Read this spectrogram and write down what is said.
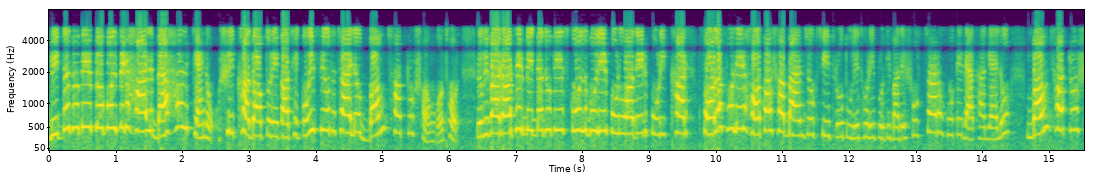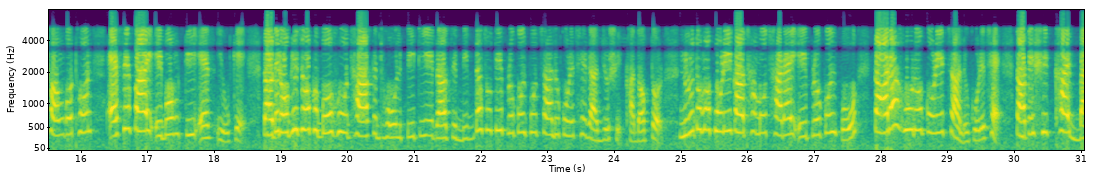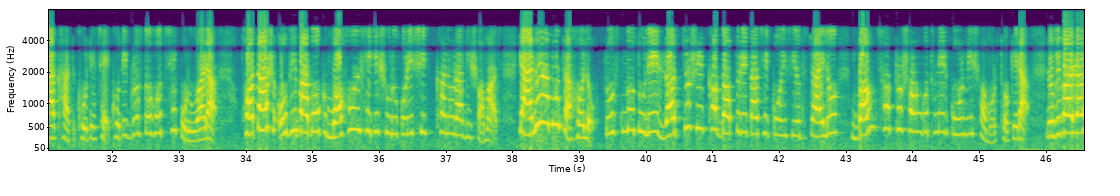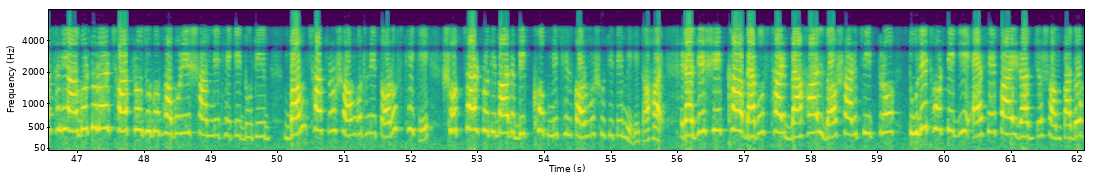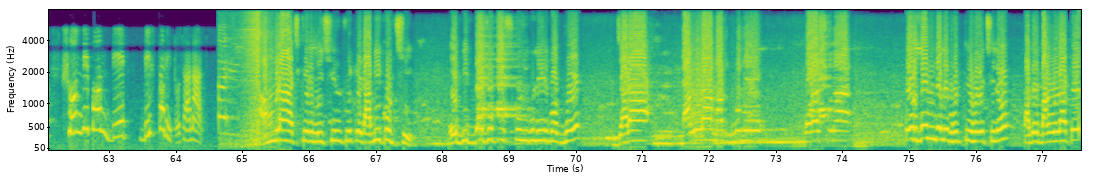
বিদ্যাজ্যোতির প্রকল্পের হাল বেহাল কেন? শিক্ষা দপ্তরের কাছে কৈফিয়ত চাইল বাম ছাত্র সংগঠন। রবিবার রাজ্যের বিদ্যাজ্যোতি স্কুলগুলির পড়ুয়াদের পরীক্ষার ফলাফলের হতাশা ব্যঞ্জক চিত্র তুলে ধরে প্রতিবাদে সোচ্চার হতে দেখা গেল বাম ছাত্র সংগঠন এসএফআই এবং টিএসইউকে। তাদের অভিযোগ, বহু ঢাক ঢোল পিটিয়ে রাজ্যে বিদ্যাজ্যোতি প্রকল্প চালু করেছে রাজ্য শিক্ষা দপ্তর। ন্যূনতম পরিকাঠামো ছাড়াই এই প্রকল্প তাড়াহুড়ো করে চালু করেছে। তাতে শিক্ষায় ব্যাঘাত ঘটেছে। ক্ষতিগ্রস্ত হচ্ছে পড়ুয়ারা। হতাশ অভিভাবক মহল থেকে শুরু করে শিক্ষানুরাগী সমাজ। কেন এমনটা হলো? প্রশ্ন তুলে রাজ্য শিক্ষা দপ্তরের কাছে কৈফিয়ত চাইল বাম ছাত্র সংগঠনের কর্মী সমর্থকেরা। রবিবার রাজধানী আগরতলার ছাত্র যুব ভবনের সামনে থেকে দুটি বাম ছাত্র সংগঠনের তরফ থেকে সোচ্চার প্রতিবাদ বিক্ষোভ মিছিল কর্মসূচিতে মিলিত হয়। রাজ্যের শিক্ষা ব্যবস্থার বেহাল দশার চিত্র তুলে ধরতে গিয়ে এসএফআই রাজ্য সম্পাদক সন্দীপন দেব বিস্তারিত জানান। আমরা আজকের মিছিল থেকে দাবি করছি, এই বিদ্যাজ্যোতি স্কুলগুলির মধ্যে যারা বাংলা মাধ্যমে পড়াশোনা করবেন বলে ভর্তি হয়েছিল, তাদের বাংলাতে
